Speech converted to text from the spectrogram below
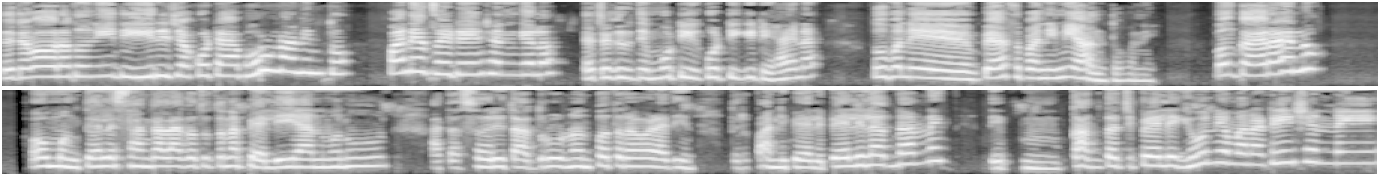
त्याच्या वावरातून इरी इरीच्या कोट्या भरून आणीन तो. पाण्याचं टेन्शन गेलं. त्याच्याकडे ते मोठी कोटी किटी आहे ना. तो म्हणे प्यास पाणी मी आणतो म्हणे. मग काय राहिलं? अहो मग त्याला सांगा लागत होतं ना प्याले यान म्हणून. आता सरिता द्रोण पत्र देईन तर पाणी प्याले प्याले लागणार नाही ते कागदाचे प्याले घेऊन ये म्हणा टेन्शन नाही.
